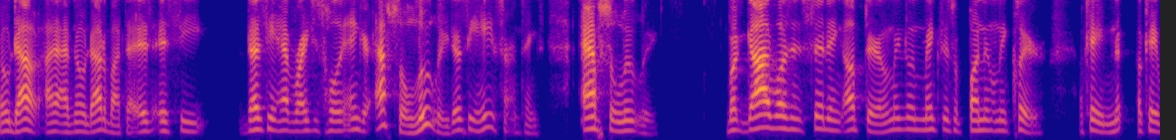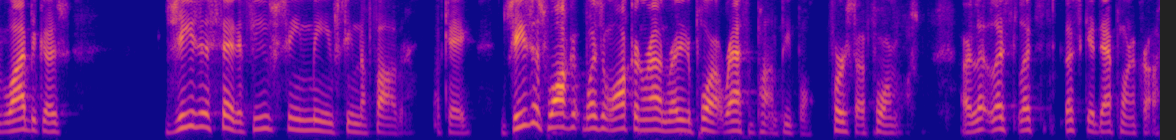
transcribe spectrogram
No doubt. I have no doubt about that. Is, is he does he have righteous holy anger? Absolutely. Does he hate certain things? Absolutely. But God wasn't sitting up there. Let me make this abundantly clear. Okay, okay, why? Because Jesus said, "If you've seen me, you've seen the Father." Okay, Jesus walk, wasn't walking around ready to pour out wrath upon people. First and foremost, all right. Let, let's let's let's get that point across.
